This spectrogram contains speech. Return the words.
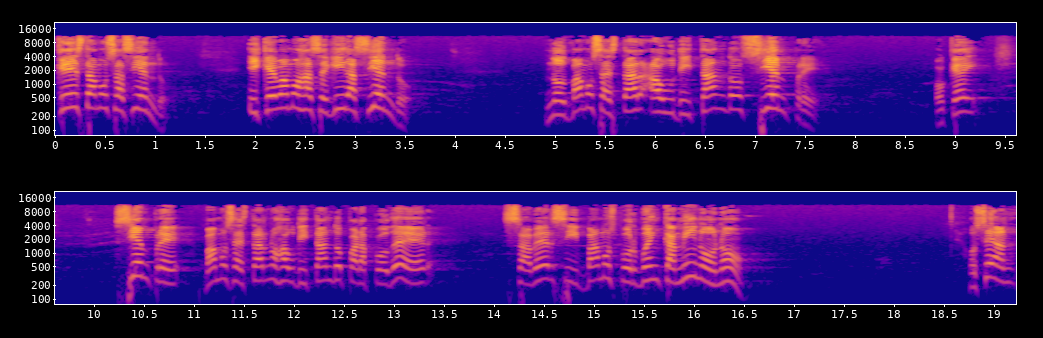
¿Qué estamos haciendo? ¿Y qué vamos a seguir haciendo? Nos vamos a estar auditando siempre. ¿Ok? Siempre vamos a estarnos auditando para poder saber si vamos por buen camino o no. O sea,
